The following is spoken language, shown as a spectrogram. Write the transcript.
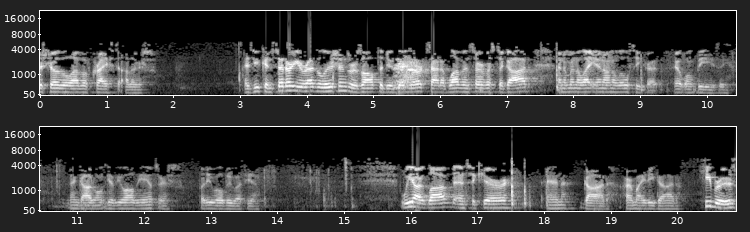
to show the love of Christ to others. As you consider your resolutions, resolve to do good works out of love and service to God, and I'm going to let you in on a little secret. It won't be easy, and God won't give you all the answers, but He will be with you. We are loved and secure in God, our mighty God. Hebrews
